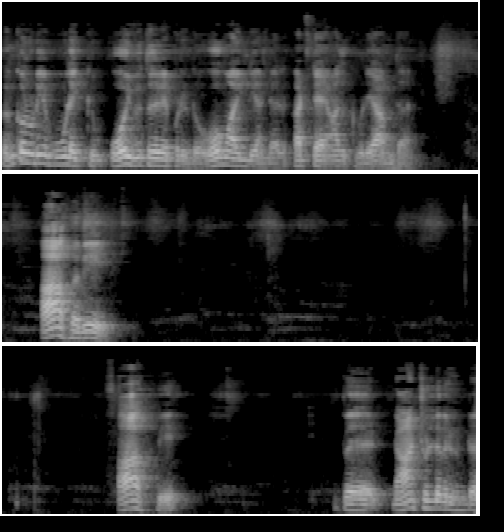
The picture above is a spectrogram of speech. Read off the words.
எங்களுடைய மூளைக்கும் ஓய்வு தேவைப்படுகின்ற ஓமா இல்லையா என்றால் கட்டாயம் அதுக்கு விடையாம்தான் ஆகவே ஆகவே இப்போ நான் சொல்ல வருகின்ற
